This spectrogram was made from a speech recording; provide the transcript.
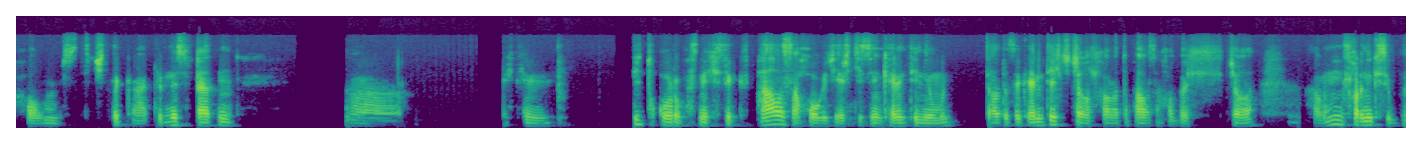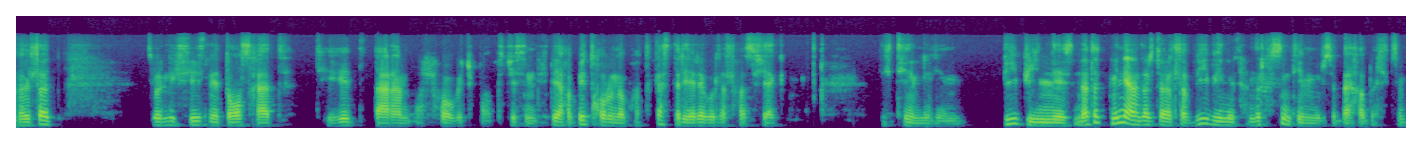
хомсдчихдаг. А тэрнээс гадна аа тийм бид гурав бас нэг хэсэг пауз авах уу гэж ярьж исэн карантины өмнө одоо сая карантинлж байгаа болохоор одоо пауз авах болж байгаа. Өмнө болохоор нэг хэсэг болоод зөв нэг сизнээ дуусгаад тэгээд дараа нь болох уу гэж бодож исэн. Гэтэ яг бид гурав нөө подкастер яриаг бол болохоос яг нэг тийм нэг юм би биенээс надад миний анзарч байгаа л би биенээ сонирхсан тийм ерөөсөй байха болцсон.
